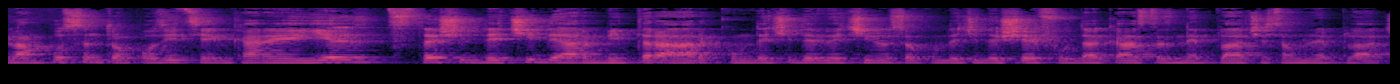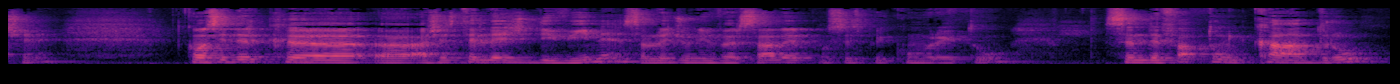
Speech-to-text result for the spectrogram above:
l-am pus într-o poziție în care el stă și decide arbitrar cum decide vecinul sau cum decide șeful dacă astăzi ne place sau nu ne place Consider că uh, aceste legi divine sau legi universale, poți să spui cum vrei tu, sunt de fapt un cadru,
